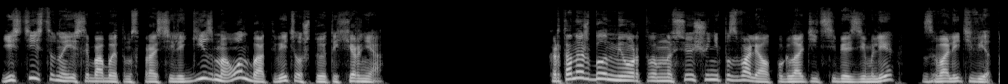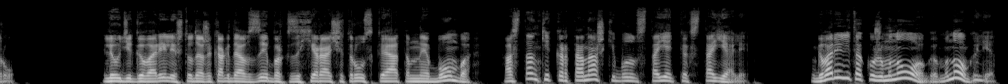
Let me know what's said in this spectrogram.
Естественно, если бы об этом спросили Гизма, он бы ответил, что это херня. Картонаж был мертвым, но все еще не позволял поглотить себя земле, завалить ветру. Люди говорили, что даже когда в Зыборг захерачит русская атомная бомба, останки картонажки будут стоять, как стояли. Говорили так уже много, много лет.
